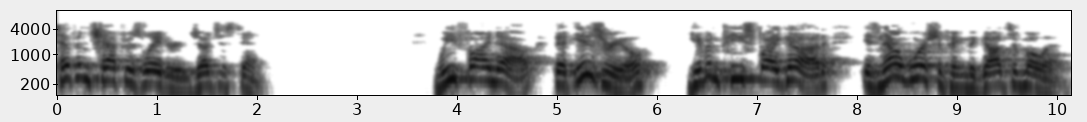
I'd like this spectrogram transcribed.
seven chapters later in Judges 10, we find out that Israel, given peace by God, is now worshiping the gods of Moab.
